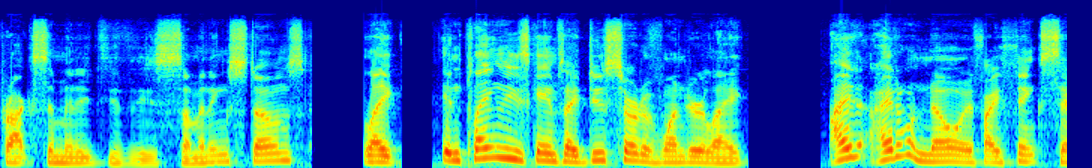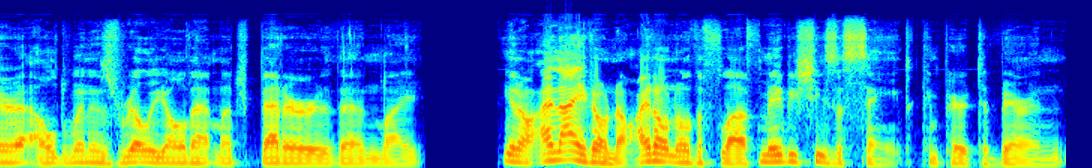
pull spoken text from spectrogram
proximity to these summoning stones. Like, in playing these games, I do sort of wonder, like, I, I don't know if I think Sarah Eldwin is really all that much better than like you know, and I don't know. I don't know the fluff. Maybe she's a saint compared to Baron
